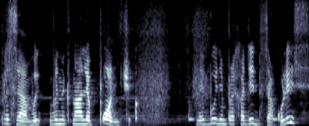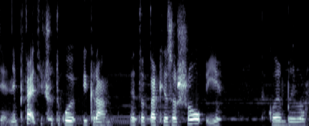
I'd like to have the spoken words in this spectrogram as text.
привет, вы, вы на канале Пончик. Мы будем проходить за кулисы. Не пытайтесь, что такое экран. Это так я зашел и такое было.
